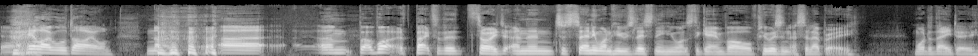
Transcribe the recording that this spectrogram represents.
A hill I will die on. No. Uh, um, but what? Back to the sorry, and then just anyone who's listening who wants to get involved, who isn't a celebrity, what do they do?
